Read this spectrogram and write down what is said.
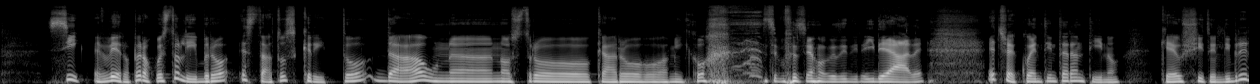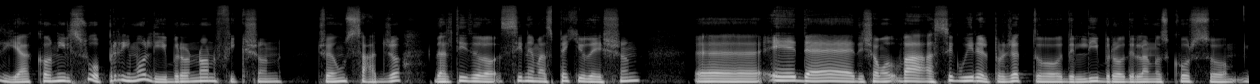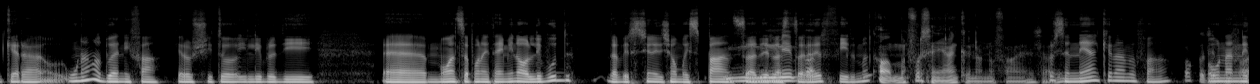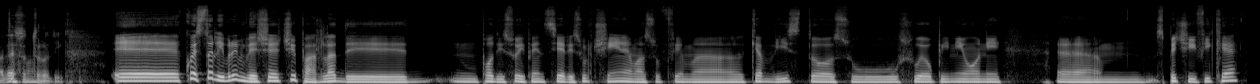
Sì, è vero, però questo libro è stato scritto da un eh, nostro caro amico, se possiamo così dire, ideale, e cioè Quentin Tarantino, che è uscito in libreria con il suo primo libro non fiction, cioè un saggio dal titolo Cinema Speculation, eh, ed è, diciamo, va a seguire il progetto del libro dell'anno scorso, che era un anno o due anni fa, che era uscito il libro di ehm, Once Upon a Time in Hollywood, la versione diciamo espansa della Mi- storia del film. No, ma forse neanche un anno fa, eh? Forse neanche un anno fa. Poco o un fa, annetto Adesso fa. te lo dico. E questo libro invece ci parla di un po' di suoi pensieri sul cinema, su film eh, che ha visto, su sue opinioni ehm, specifiche.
